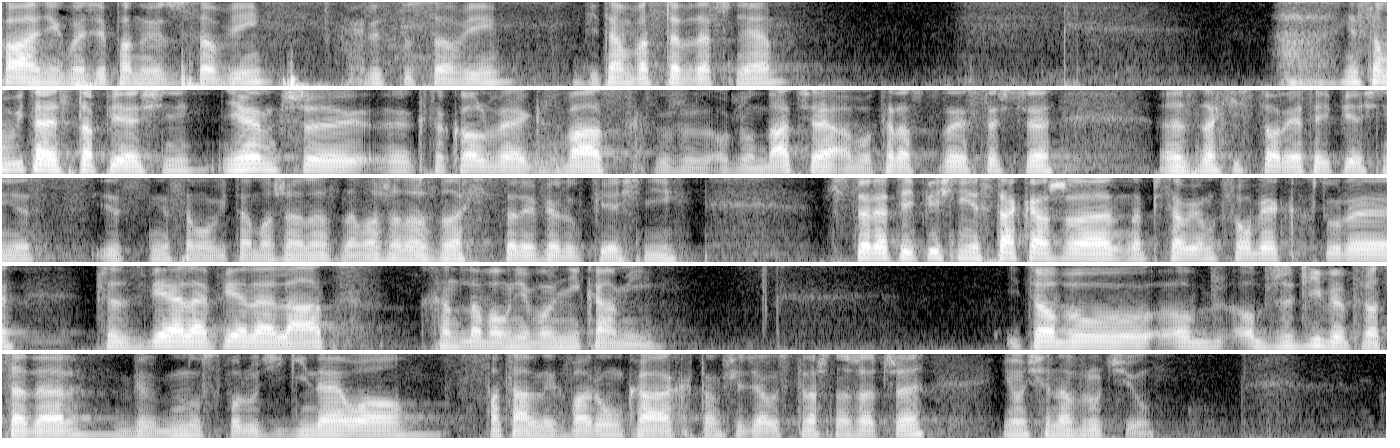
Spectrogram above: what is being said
Chwała niech będzie Panu Jezusowi, Chrystusowi. Witam Was serdecznie. Niesamowita jest ta pieśń. Nie wiem, czy ktokolwiek z Was, którzy oglądacie, albo teraz tutaj jesteście, zna historię tej pieśni. Jest, jest niesamowita Marzena zna. Marzena zna historię wielu pieśni. Historia tej pieśni jest taka, że napisał ją człowiek, który przez wiele, wiele lat handlował niewolnikami. I to był obrzydliwy proceder. Mnóstwo ludzi ginęło w fatalnych warunkach, tam się działy straszne rzeczy i on się nawrócił.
